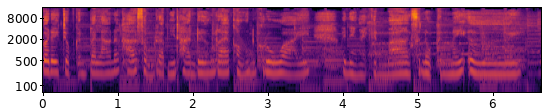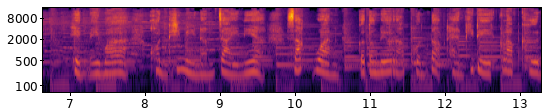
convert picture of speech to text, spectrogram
ก็ได้จบกันไปแล้วนะคะสำหรับนิทานเรื่องแรกของคุณครูไหว เป็นยังไงกันบ้าง สนุกกันไหมเอ่ยเห็นไหมว่าคนที่มีน้ำใจเนี่ย สักวันก็ต้องได้รับผลตอบแทนที่ดีกลับคืน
